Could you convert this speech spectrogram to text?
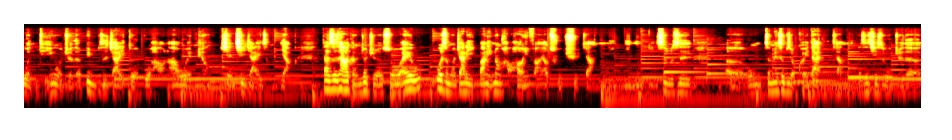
问题，因为我觉得并不是家里对我不好，然后我也没有嫌弃家里怎么样，但是她可能就觉得说：“哎，为什么家里把你弄好好，你反而要出去这样？你你你你是不是呃，我们这边是不是有亏待你这样子？”可是其实我觉得。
